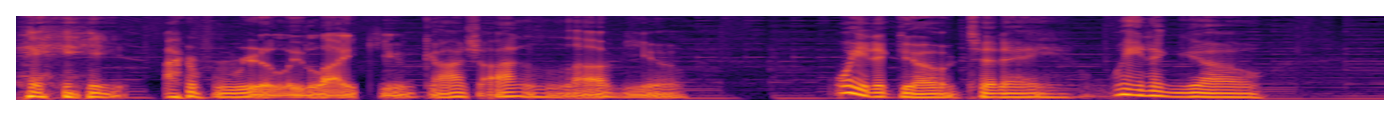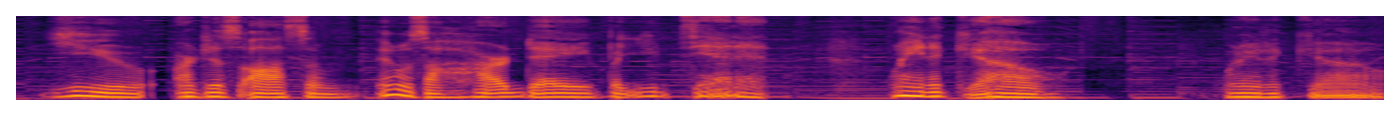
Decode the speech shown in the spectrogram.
hey, I really like you. Gosh, I love you. Way to go today. Way to go. You are just awesome. It was a hard day, but you did it. Way to go. Way to go.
